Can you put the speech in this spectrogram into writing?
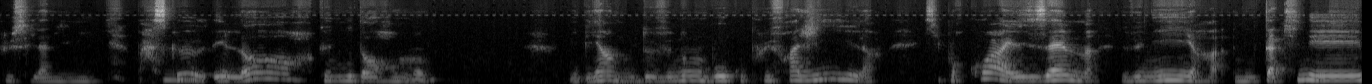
plus la nuit? Parce que hmm. dès lors que nous dormons, eh bien, nous devenons beaucoup plus fragiles. C'est pourquoi elles aiment venir nous taquiner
